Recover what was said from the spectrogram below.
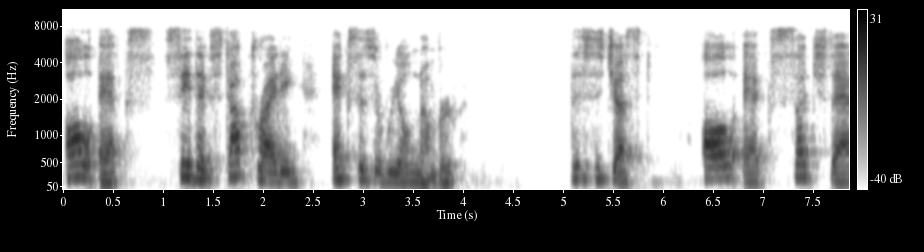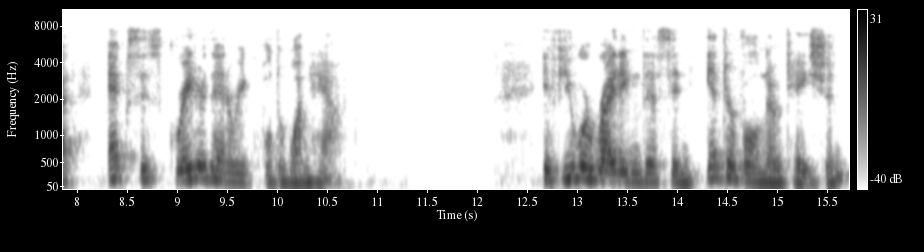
All x, see they've stopped writing x is a real number. This is just all x such that x is greater than or equal to 1 half. If you were writing this in interval notation,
